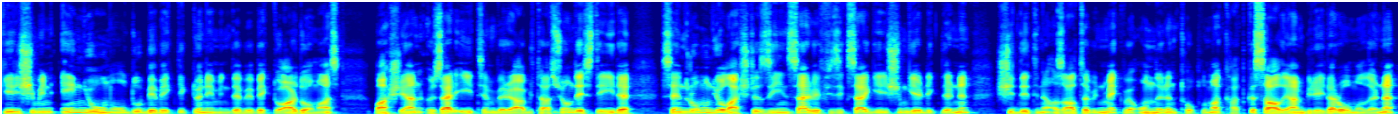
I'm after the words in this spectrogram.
gelişimin en yoğun olduğu bebeklik döneminde bebek doğar doğmaz başlayan özel eğitim ve rehabilitasyon desteğiyle sendromun yol açtığı zihinsel ve fiziksel gelişim geriliklerinin şiddetini azaltabilmek ve onların topluma katkı sağlayan bireyler olmalarına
